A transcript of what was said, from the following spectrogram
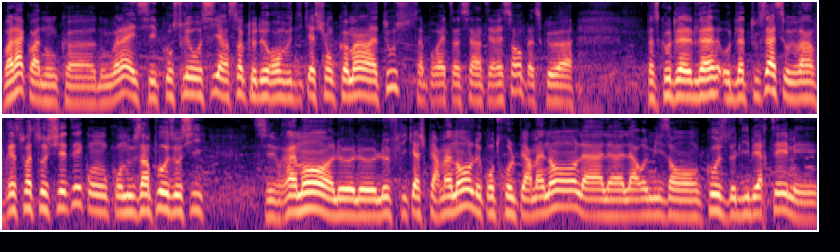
voilà quoi, donc, euh, donc voilà, essayer de construire aussi un socle de revendication commun à tous, ça pourrait être assez intéressant parce que... Euh, parce qu'au-delà de, tout ça, c'est un vrai choix de société qu'on nous impose aussi. C'est vraiment le, flicage permanent, le contrôle permanent, la, remise en cause de liberté, mais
